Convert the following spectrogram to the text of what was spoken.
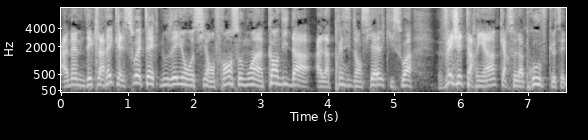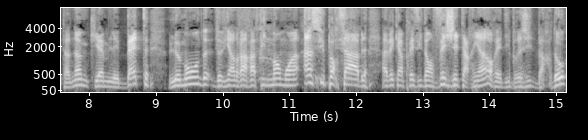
a même déclaré qu'elle souhaitait que nous ayons aussi en France au moins un candidat à la présidentielle qui soit végétarien, car cela prouve que c'est un homme qui aime les bêtes. Le monde deviendra rapidement moins insupportable avec un président végétarien, aurait dit Brigitte Bardot.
